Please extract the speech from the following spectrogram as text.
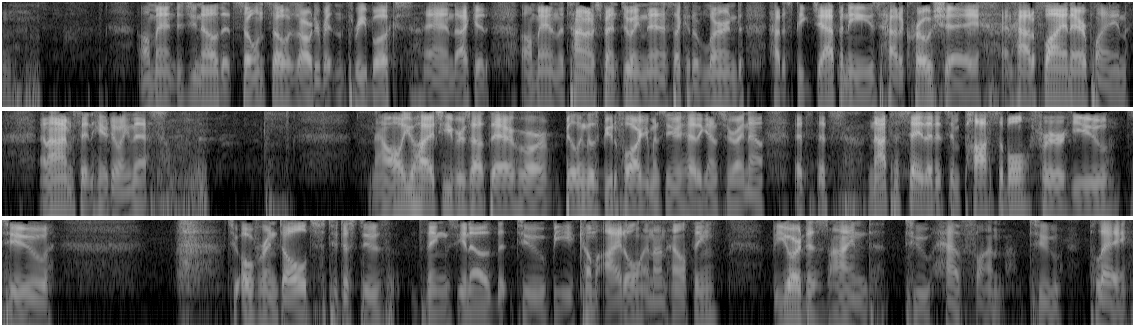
Oh man, did you know that so and so has already written three books? And I could, oh man, in the time I've spent doing this, I could have learned how to speak Japanese, how to crochet, and how to fly an airplane. And I'm sitting here doing this. Now, all you high achievers out there who are building those beautiful arguments in your head against me right now, that's, that's not to say that it's impossible for you to, to overindulge, to just do things, you know, to become idle and unhealthy. But you are designed to have fun, to play.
